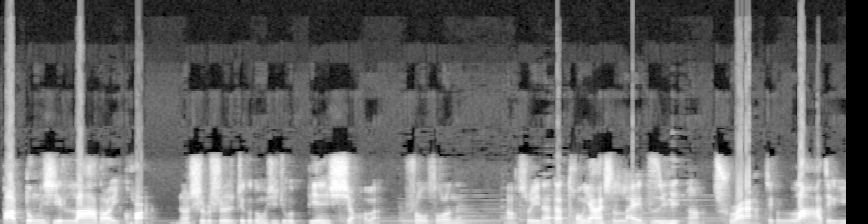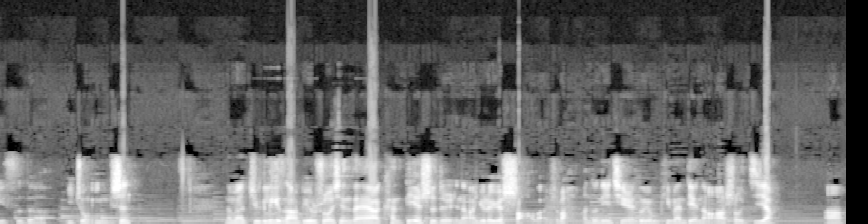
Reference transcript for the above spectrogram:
把东西拉到一块儿，那是不是这个东西就会变小了、收缩了呢？啊，所以呢，它同样是来自于啊 “trap” 这个拉这个意思的一种引申。那么举个例子啊，比如说现在啊看电视的人呢越来越少了，是吧？很多年轻人都用平板电脑啊、手机啊，啊，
